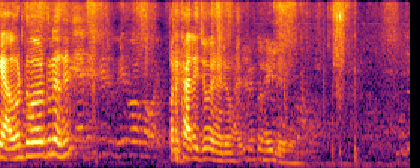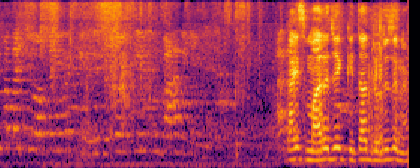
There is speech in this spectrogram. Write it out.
કે આવડતું આવડતું નથી? પણ ખાલી જોવે હેરો તો ગાઈસ મારે જે કિતાબ જોતી છે ને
